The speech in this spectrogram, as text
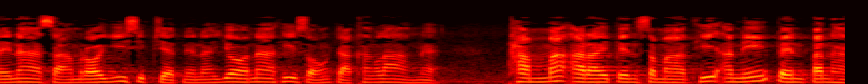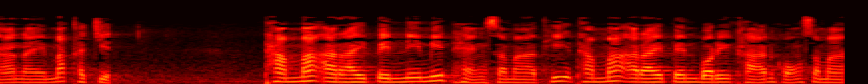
ในหน้า 327เนี่ยนะย่อหน้าที่สองจากข้างล่างเนี่ยธรรมะอะไรเป็นสมาธิอันนี้เป็นปัญหาในมัคคจิต ธรรมะอะไรเป็นนิมิตแห่งสมาธิธรรมะอะไรเป็นบริขารของสมา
